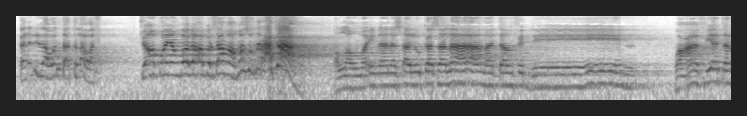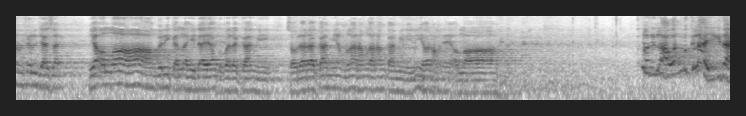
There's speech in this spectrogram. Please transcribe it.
Karena dilawan tak terlawan. Siapa yang berdoa bersama masuk neraka. Allahumma inna nas'aluka salamatan fid din wa afiatan fil jasad. Ya Allah, berikanlah hidayah kepada kami, saudara kami yang melarang-larang kami ini orangnya ya Allah. Kalau dilawan berkelahi kita,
